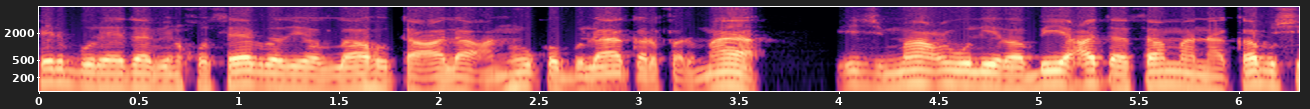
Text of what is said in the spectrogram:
پھر بریدہ بن خسیب رضی اللہ تعالی عنہ کو بلا کر فرمایا، اجمعوا لربیعت ثمن کبش،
